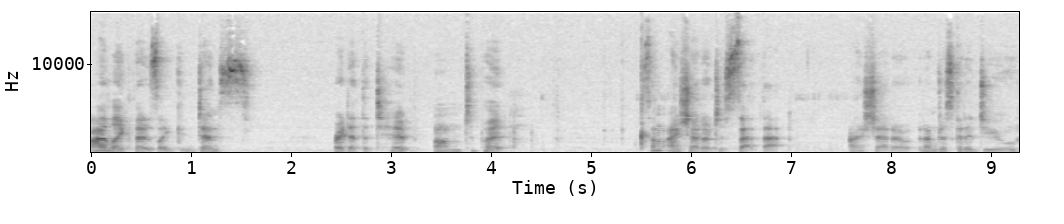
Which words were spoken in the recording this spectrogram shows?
I like that it's like dense right at the tip um, to put some eyeshadow to set that eyeshadow. And I'm just going to do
